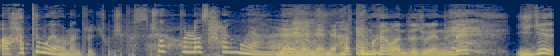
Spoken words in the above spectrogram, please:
아, 하트 모양을 만들어주고 싶었어요. 촛불로 사랑 모양을. 네네네네 하트 모양을 만들어주고 했는데 이게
